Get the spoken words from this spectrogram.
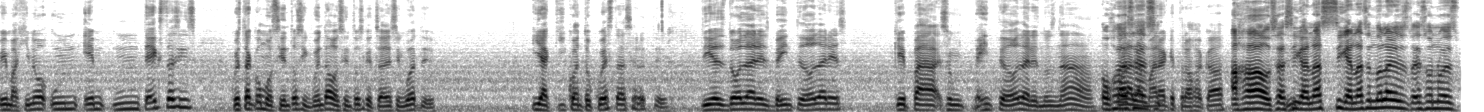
me imagino, un, em- un éxtasis cuesta como 150 o 200 quetzales en Guate. ¿Y aquí cuánto cuesta hacerte? 10 dólares, 20 dólares, que pa, son 20 dólares, no es nada. Ojalá para sea la mara que trabaja acá. Ajá, o sea, si ganas, si ganas en dólares, eso no es,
